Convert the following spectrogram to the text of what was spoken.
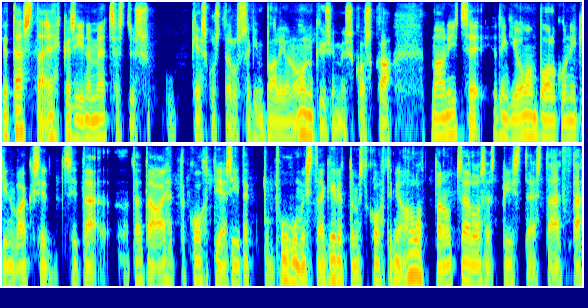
ja tästä ehkä siinä metsästyskeskustelussakin paljon on kysymys, koska mä oon itse jotenkin oman polkunikin, vaikka sitä, tätä aihetta kohti ja siitä puhumista ja kirjoittamista kohti, niin aloittanut sellaisesta pisteestä, että,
